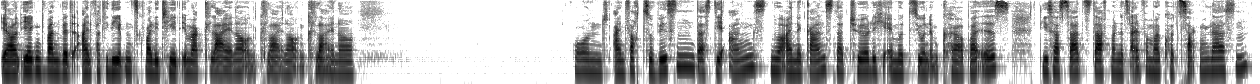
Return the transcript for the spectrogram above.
Ja, und irgendwann wird einfach die Lebensqualität immer kleiner und kleiner und kleiner. Und einfach zu wissen, dass die Angst nur eine ganz natürliche Emotion im Körper ist. Dieser Satz darf man jetzt einfach mal kurz sacken lassen.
